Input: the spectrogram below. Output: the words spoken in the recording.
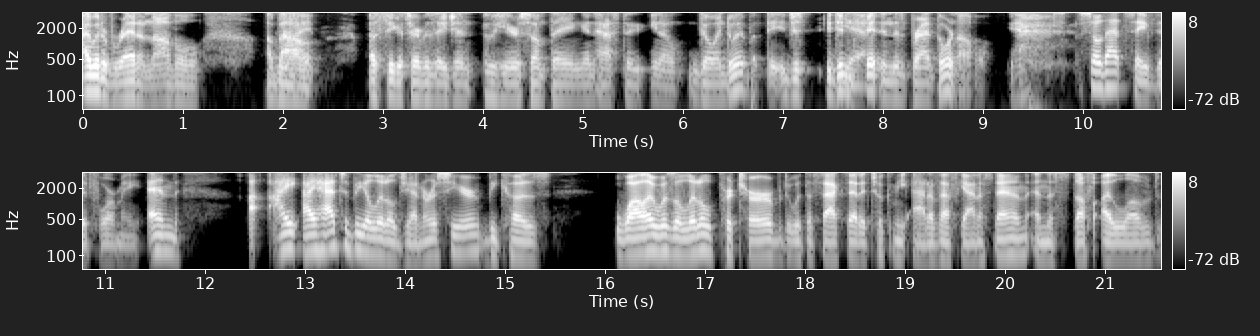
I would have read a novel about Right. a Secret Service agent who hears something and has to you know go into it, but it just it didn't Yeah. fit in this Brad Thor novel. So that saved it for me. And I- I I had to be a little generous here because while I was a little perturbed with the fact that it took me out of Afghanistan and the stuff I loved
